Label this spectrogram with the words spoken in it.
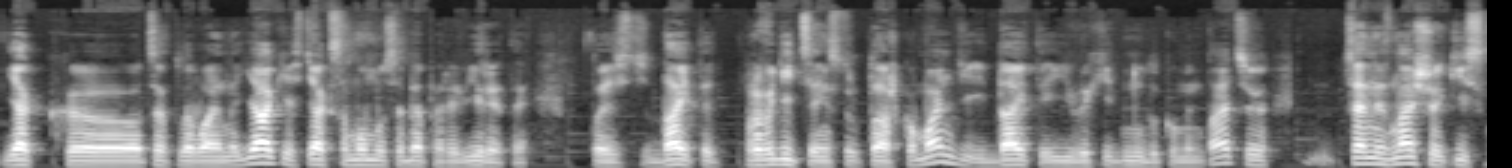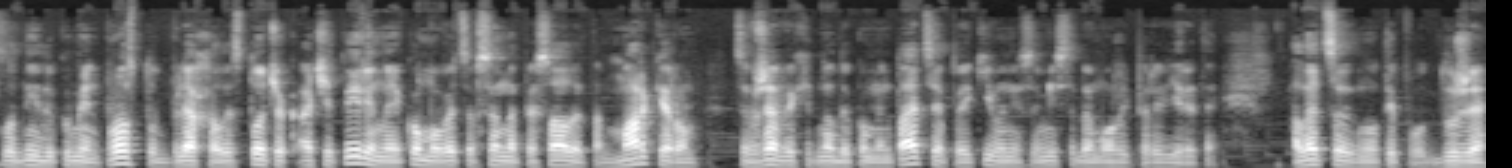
як е, це впливає на якість, як самому себе перевірити. Тобто дайте, проведіть цей інструктаж команді і дайте їй вихідну документацію. Це не значить, що якийсь складний документ. Просто бляха листочок А4, на якому ви це все написали там маркером. Це вже вихідна документація, по якій вони самі себе можуть перевірити. Але це, ну, типу, дуже е,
